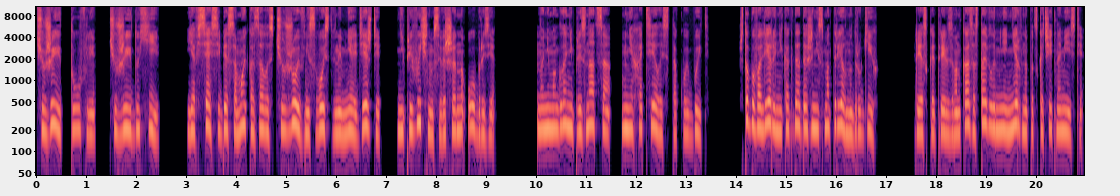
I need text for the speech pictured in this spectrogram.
чужие туфли, чужие духи. Я вся себе самой казалась чужой в несвойственной мне одежде, непривычном совершенно образе. Но не могла не признаться, мне хотелось такой быть. Чтобы Валера никогда даже не смотрел на других. Резкая трель звонка заставила меня нервно подскочить на месте.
